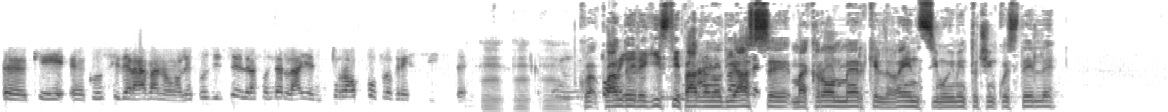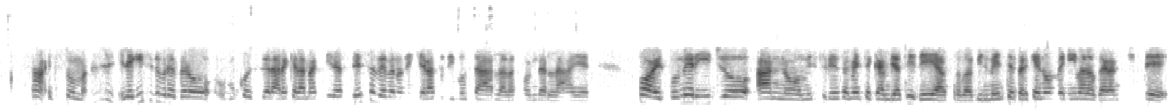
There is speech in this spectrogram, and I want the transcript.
eh, che eh, consideravano le posizioni della von der Leyen troppo progressiste. Mm, mm, mm. Qu- quando i leghisti parlano di asse Macron, Merkel, Renzi, Movimento 5 Stelle? No, insomma, i leghisti dovrebbero considerare che la mattina stessa avevano dichiarato di votarla la von der Leyen poi il pomeriggio hanno misteriosamente cambiato idea, probabilmente perché non venivano garantite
